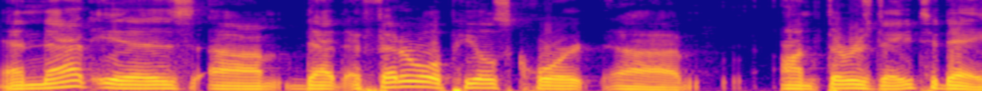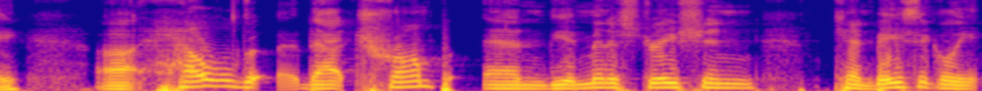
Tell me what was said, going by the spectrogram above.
And that is um, that a federal appeals court. Uh, on Thursday, today, uh, held that Trump and the administration can basically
